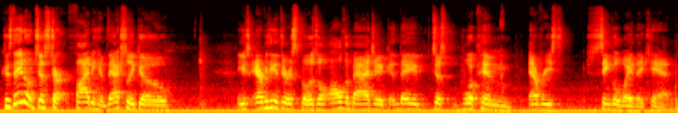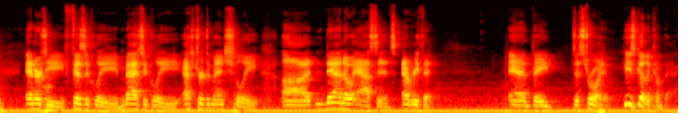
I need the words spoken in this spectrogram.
Because they don't just start fighting him; they actually go use everything at their disposal, all the magic, and they just whoop him every single way they can. Energy, physically, magically, extra dimensionally, uh, nano acids, everything, and they destroy him. He's gonna come back.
